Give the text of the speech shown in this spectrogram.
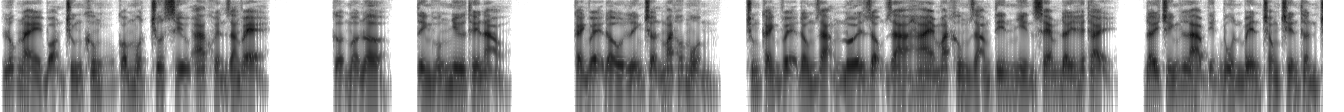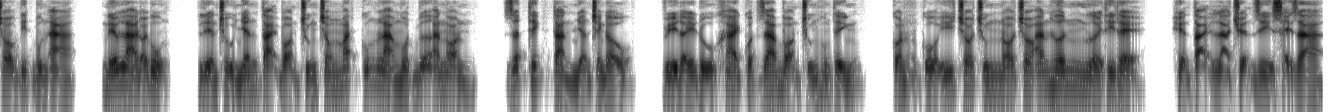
lúc này bọn chúng không có một chút xíu ác khuyển dáng vẻ. Cơ mờ nở, tình huống như thế nào? Cảnh vệ đầu lĩnh trợn mắt hốt mồm, chúng cảnh vệ đồng dạng nối rộng ra hai mắt không dám tin nhìn xem đây hết thảy, đây chính là tịt bùn bên trong chiến thần chó tịt bùn A, nếu là đói bụng, liền chủ nhân tại bọn chúng trong mắt cũng là một bữa ăn ngon, rất thích tàn nhẫn tranh đấu, vì đầy đủ khai quật ra bọn chúng hung tính, còn cố ý cho chúng nó cho ăn hơn người thi thể, hiện tại là chuyện gì xảy ra,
